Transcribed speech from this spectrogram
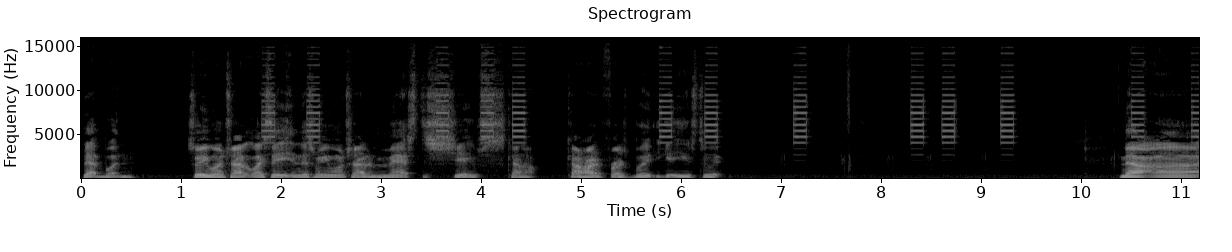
that button. So you want to try to, like I say, in this one you want to try to match the shapes. Kind of, kind of hard at first, but you get used to it. Now, uh,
